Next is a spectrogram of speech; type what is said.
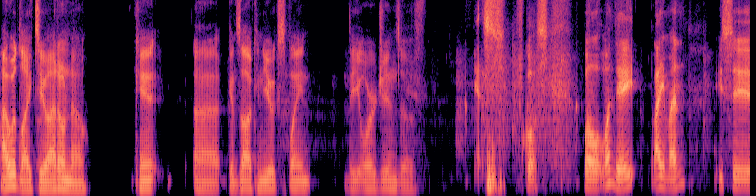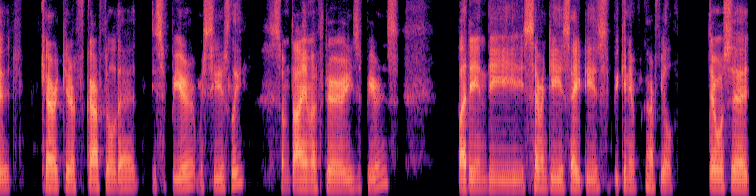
I would like to. I don't know. Can uh, Gonzalo? Can you explain the origins of? Yes, of course. Well, one day, Lyman is a character of Garfield that disappeared mysteriously sometime after his appearance. But in the 70s, 80s, beginning of Garfield, there was a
